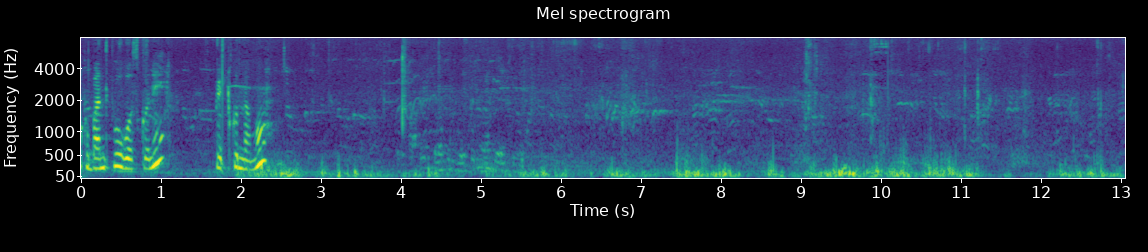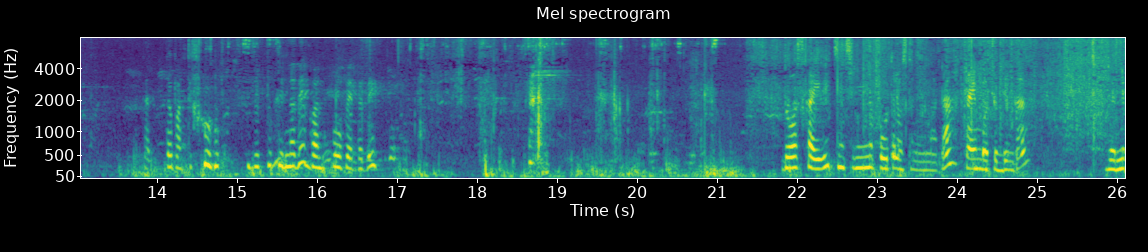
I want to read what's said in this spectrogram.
ఒక బంతి పువ్వు కోసుకొని పెట్టుకుందాము. పెద్ద బంతి పువ్వు. జుట్టు చిన్నదే బంతి పువ్వు పెద్దది. దోసకాయవి చిన్న చిన్న పూతలు వస్తున్నాయి అనమాట టైం పట్టుద్ది ఇంకా. ఇవన్నీ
